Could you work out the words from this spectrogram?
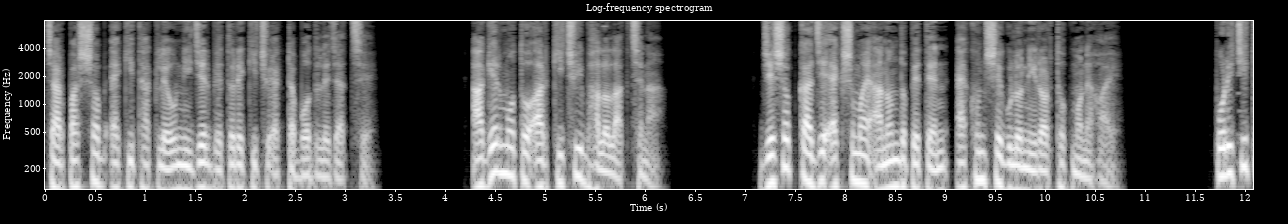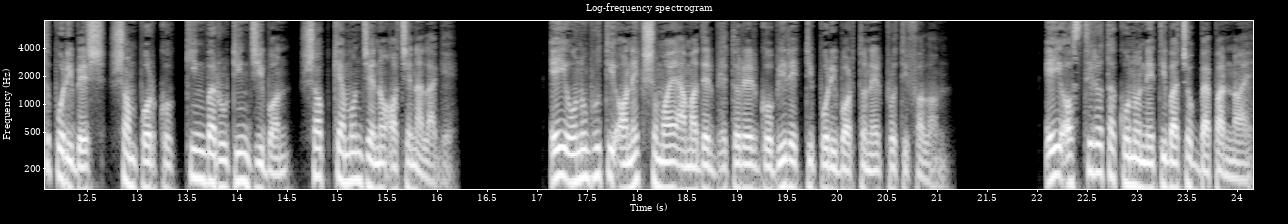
চারপাশ সব একই থাকলেও নিজের ভেতরে কিছু একটা বদলে যাচ্ছে। আগের মতো আর কিছুই ভালো লাগছে না। যেসব কাজে একসময় আনন্দ পেতেন, এখন সেগুলো নিরর্থক মনে হয়। পরিচিত পরিবেশ, সম্পর্ক, কিংবা রুটিন জীবন, সব কেমন যেন অচেনা লাগে। এই অনুভূতি অনেক সময় আমাদের ভেতরের গভীর একটি পরিবর্তনের প্রতিফলন। এই অস্থিরতা কোনো নেতিবাচক ব্যাপার নয়,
